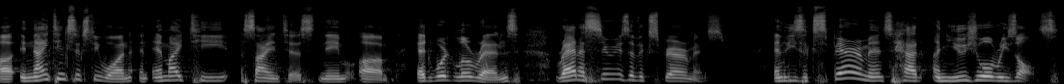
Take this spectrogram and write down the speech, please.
Uh, in 1961, an MIT scientist named uh, Edward Lorenz ran a series of experiments. And these experiments had unusual results.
